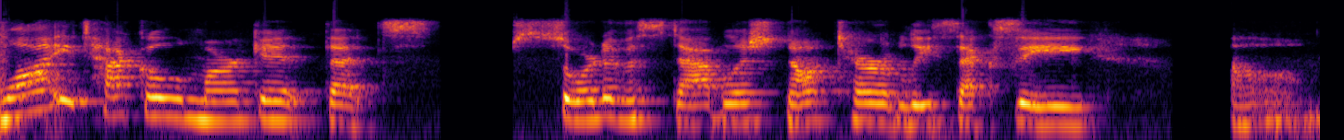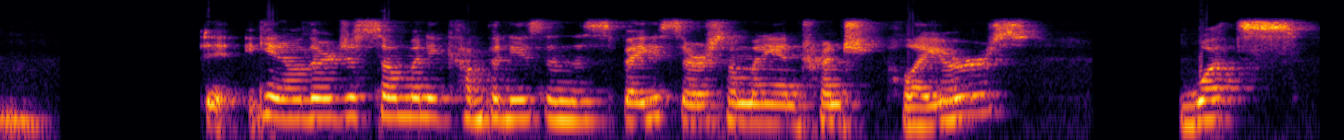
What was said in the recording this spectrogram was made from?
why tackle a market that's sort of established, not terribly sexy? Um, it, you know, there are just so many companies in this space. There are so many entrenched players. What's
